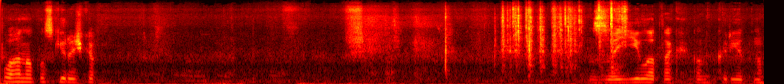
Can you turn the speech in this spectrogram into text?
Непогана плоскірочка. Заїла так конкретно.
